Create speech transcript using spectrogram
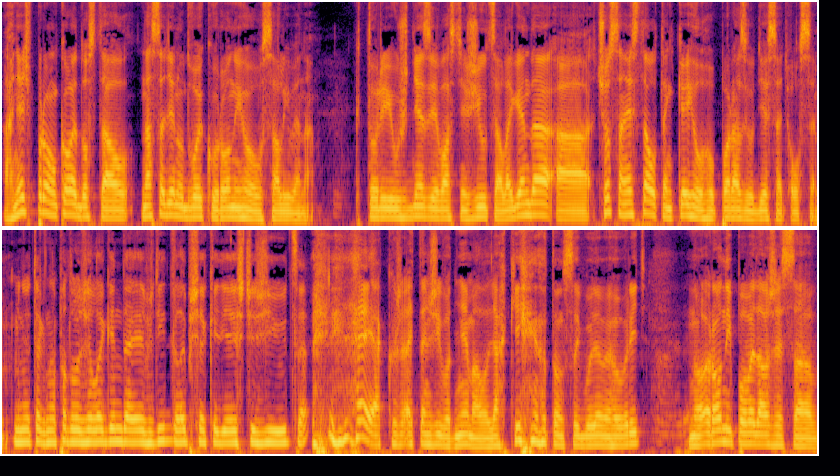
a hneď v prvom kole dostal nasadenú dvojku Ronnieho O'Sullivana ktorý už dnes je vlastne žijúca legenda a čo sa nestalo, ten Cahill ho porazil 10-8. Mne tak napadlo, že legenda je vždy lepšia, keď je ešte žijúca. Hej, akože aj ten život nemal ľahký, o tom si budeme hovoriť. No Ronny povedal, že sa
